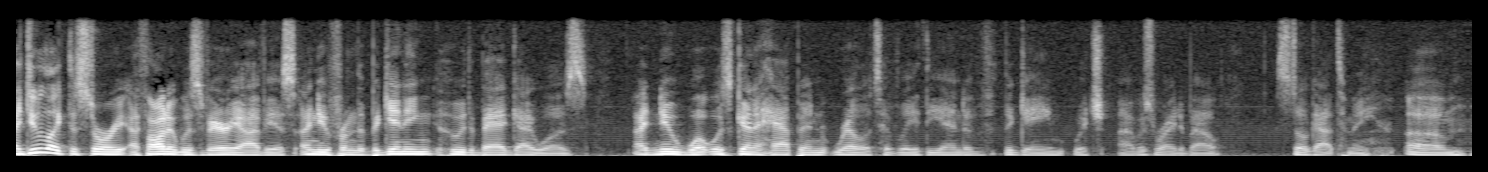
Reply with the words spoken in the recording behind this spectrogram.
I do like the story. I thought it was very obvious. I knew from the beginning who the bad guy was. I knew what was going to happen relatively at the end of the game, which I was right about. Still got to me. Um,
